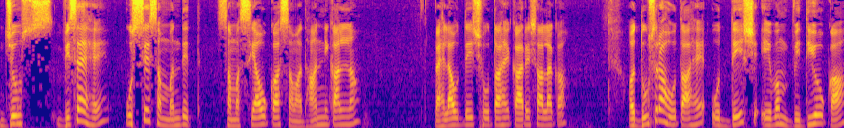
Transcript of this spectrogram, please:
जो विषय है, उससे संबंधित समस्याओं का समाधान निकालना, पहला उद्देश्य होता है कार्यशाला का, और दूसरा होता है उद्देश्य एवं विधियों का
